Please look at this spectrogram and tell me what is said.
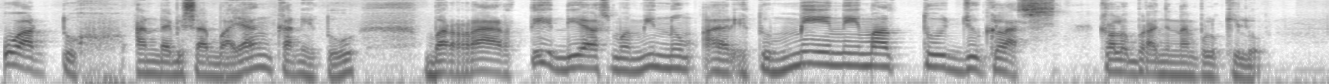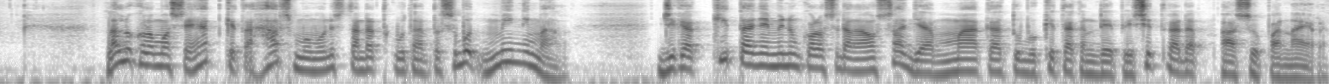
Waduh, Anda bisa bayangkan itu berarti dia harus meminum air itu minimal 7 gelas kalau beratnya 60 kilo. Lalu kalau mau sehat, kita harus memenuhi standar kebutuhan tersebut minimal. Jika kita hanya minum kalau sedang haus saja, maka tubuh kita akan defisit terhadap asupan air.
